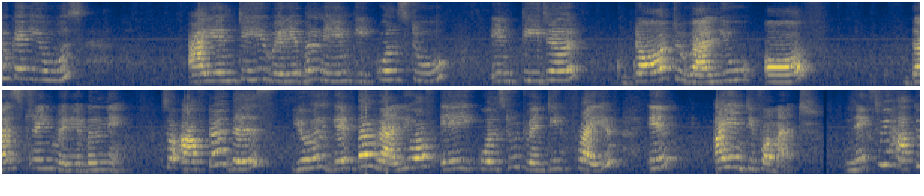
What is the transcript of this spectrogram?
you can use int variable name equals to integer dot value of the string variable name. So after this you will get the value of a equals to 25 in int format. Next we have to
